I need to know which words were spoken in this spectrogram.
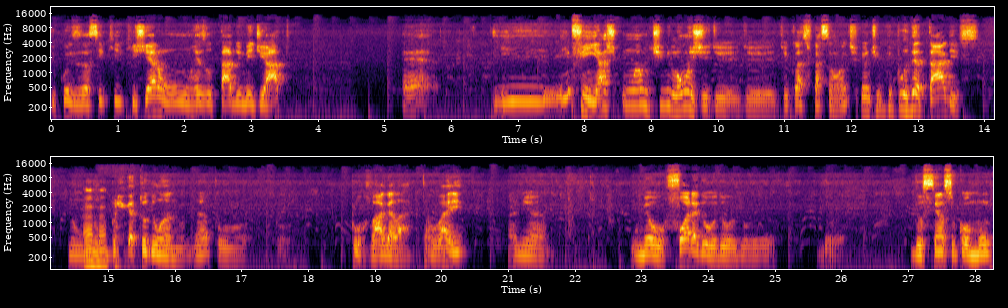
de coisas assim que, que geram um resultado imediato. É, e, enfim, acho que não é um time longe de, de, de classificação. Acho que é um time que, por detalhes, não, uhum. não briga todo ano né, por, por vaga lá. Então vai a minha, o meu fora do, do, do, do, do senso comum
